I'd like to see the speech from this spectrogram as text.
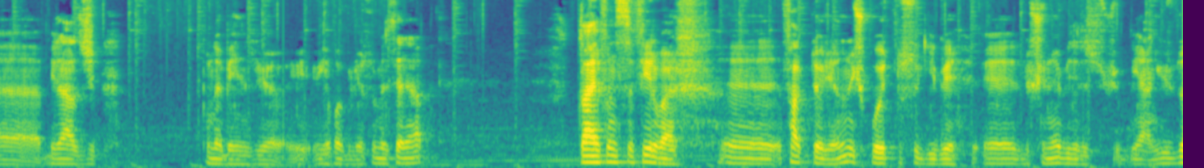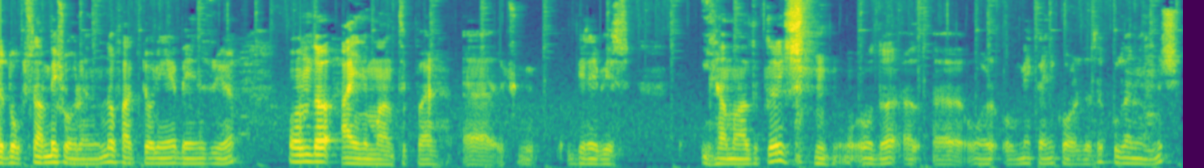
e, birazcık buna benziyor yapabiliyorsun. Mesela Glyphon Sphere var. E, Factoria'nın 3 boyutlusu gibi e, düşünebiliriz. Yani %95 oranında Factoria'ya benziyor. Onda aynı mantık var. E, çünkü birebir ilham aldıkları için o da e, o, o mekanik orada da kullanılmış.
